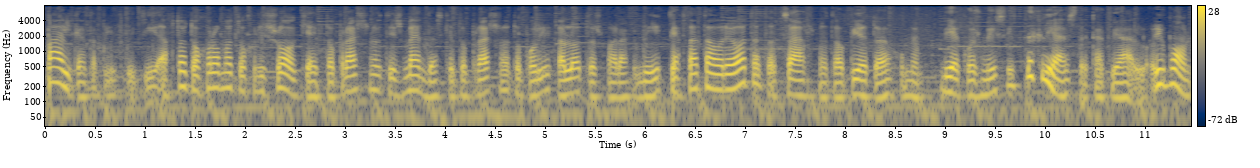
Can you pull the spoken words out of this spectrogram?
Πάλι καταπληκτική. Αυτό το χρώμα το χρυσό και το πράσινο της μέντα και το πράσινο το πολύ καλό το σμαραγδί και αυτά τα ωραιότατα τσάρς με τα οποία το έχουμε διακοσμήσει, δεν χρειάζεται κάτι άλλο. Λοιπόν,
